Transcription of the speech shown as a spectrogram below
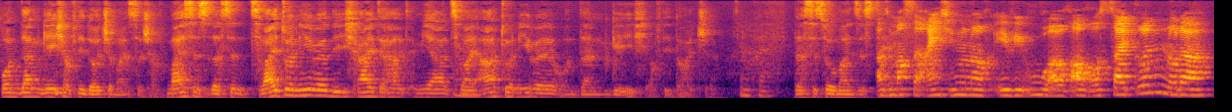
und dann gehe ich auf die deutsche Meisterschaft. Meistens, das sind zwei Turniere, die ich reite halt im Jahr, zwei A-Turniere und dann gehe ich auf die deutsche. Okay. Das ist so mein System. Also machst du eigentlich nur noch EWU auch, auch aus Zeitgründen oder?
